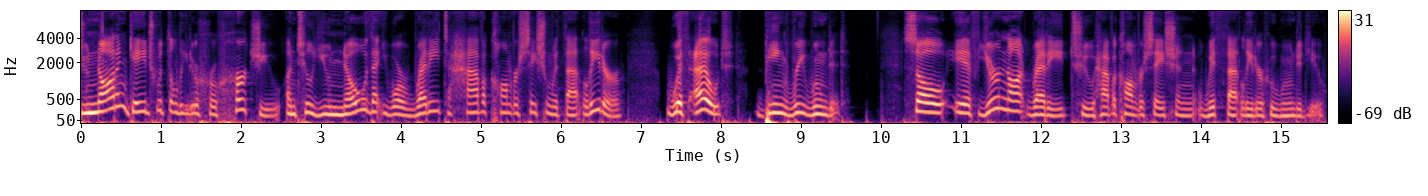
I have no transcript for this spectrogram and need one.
do not engage with the leader who hurt you until you know that you are ready to have a conversation with that leader without being rewounded. So, if you're not ready to have a conversation with that leader who wounded you,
